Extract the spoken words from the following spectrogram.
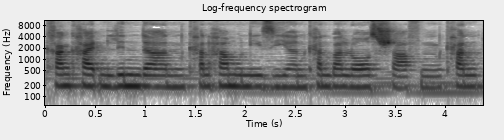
Krankheiten lindern, kann harmonisieren, kann Balance schaffen, kann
